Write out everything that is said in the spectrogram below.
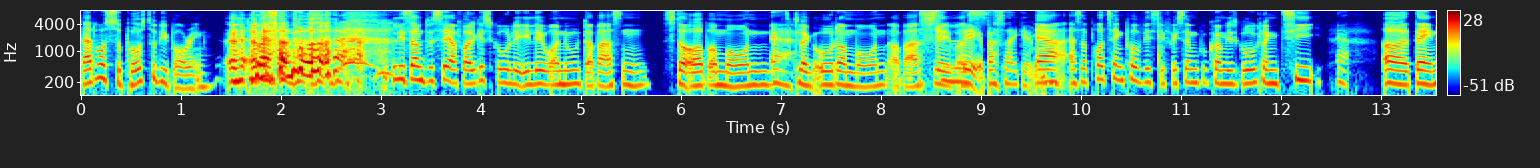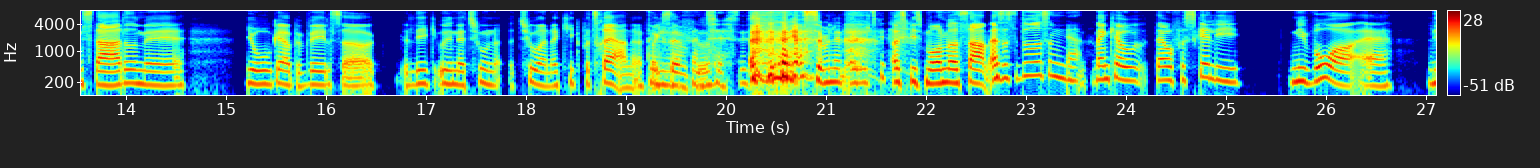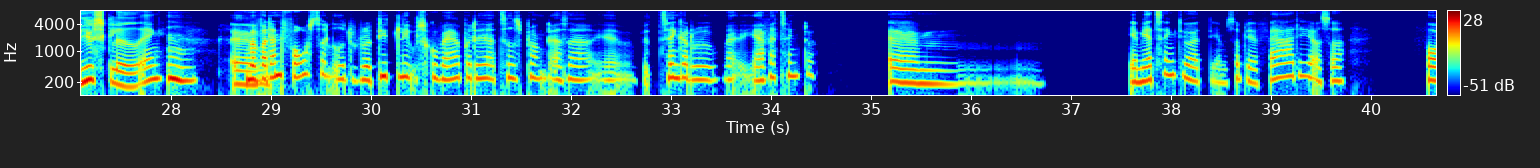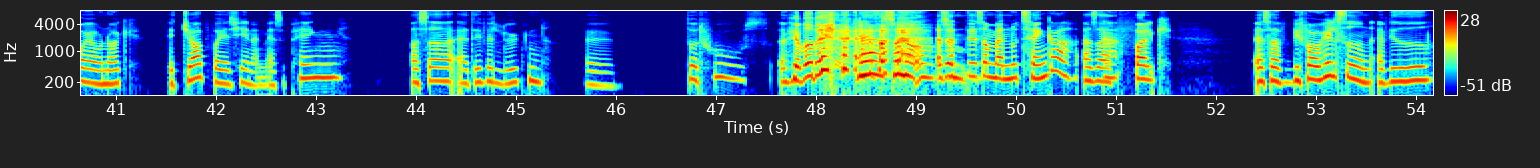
that was supposed to be boring. Eller sådan noget. ligesom du ser folkeskoleelever nu, der bare sådan står op om morgenen, ja. klokken 8 om morgenen, og bare Og slæber, slæber sig igennem. Ja, altså prøv at tænke på, hvis de for eksempel kunne komme i skole klokken 10, Ja. og dagen startede med yoga og bevægelser, og ligge ude i naturen, naturen og kigge på træerne, for det eksempel. fantastisk. Det vil jeg simpelthen elske. Og spise morgenmad sammen. Altså, så du ved sådan, Ja. ja. man kan jo, der er jo forskellige niveauer af livsglæde, ikke? Mm. Øhm, Men hvordan forestillede du dig, at dit liv skulle være på det her tidspunkt? Altså, ja, tænker du, hvad, ja, hvad tænkte du? Øhm, jamen, jeg tænkte jo, at jamen, så bliver jeg færdig, og så får jeg jo nok et job, hvor jeg tjener en masse penge, og så er det vel lykken. Øh, stort hus. Jeg ved det ikke. Ja, sådan noget. altså, sådan, det som man nu tænker. Altså, Ja. folk... Altså, vi får jo hele tiden at vide,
